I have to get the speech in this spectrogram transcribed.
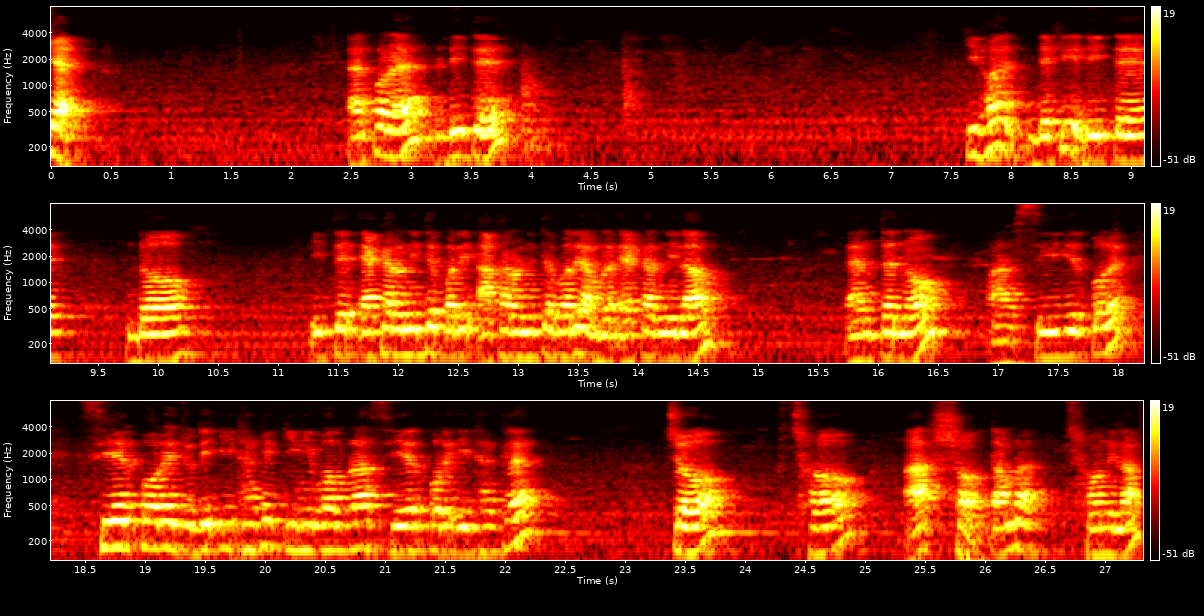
ক্যাট এরপরে ডিতে কি হয়? দেখি, ডিতে ড, ইতে একারও নিতে পারি, আকারও নিতে পারি, আমরা একার নিলাম, এনতে আর সি এর পরে সি এর পরে যদি ই থাকে, কি নিব আমরা? সি এর পরে ই থাকলে চ, ছ আর স। তো আমরা ছ নিলাম।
